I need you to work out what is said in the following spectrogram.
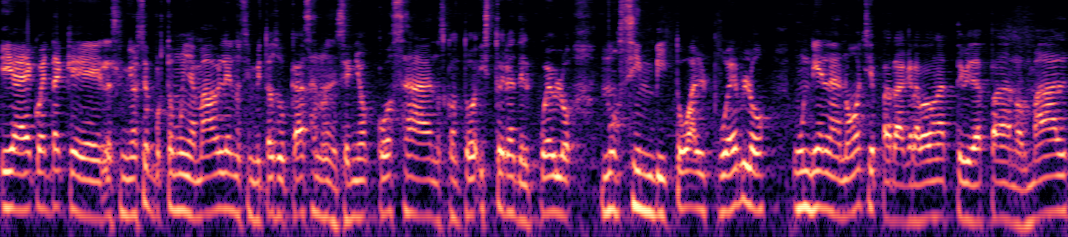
Y ya de cuenta que el señor se portó muy amable, nos invitó a su casa, nos enseñó cosas, nos contó historias del pueblo, nos invitó al pueblo un día en la noche para grabar una actividad paranormal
